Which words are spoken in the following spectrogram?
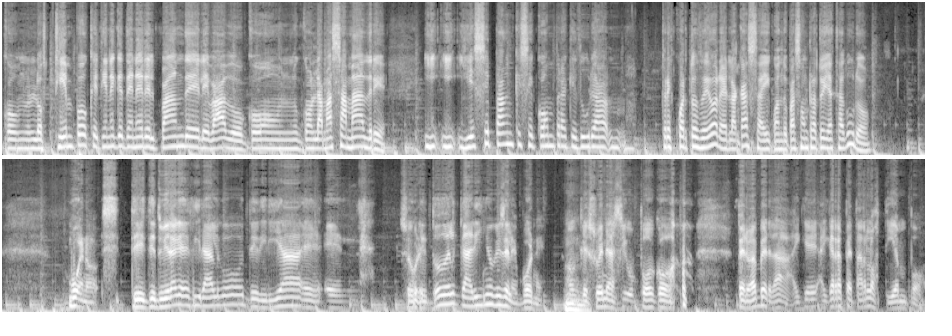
con los tiempos que tiene que tener el pan de elevado, con, con la masa madre, y, y- y ese pan que se compra que dura mm, tres cuartos de hora en la casa y cuando pasa un rato ya está duro? Bueno, si te, te tuviera que decir algo, te diría eh, el- sobre todo el cariño que se le pone, aunque suene así un poco, pero es verdad, hay que, hay que respetar los tiempos,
